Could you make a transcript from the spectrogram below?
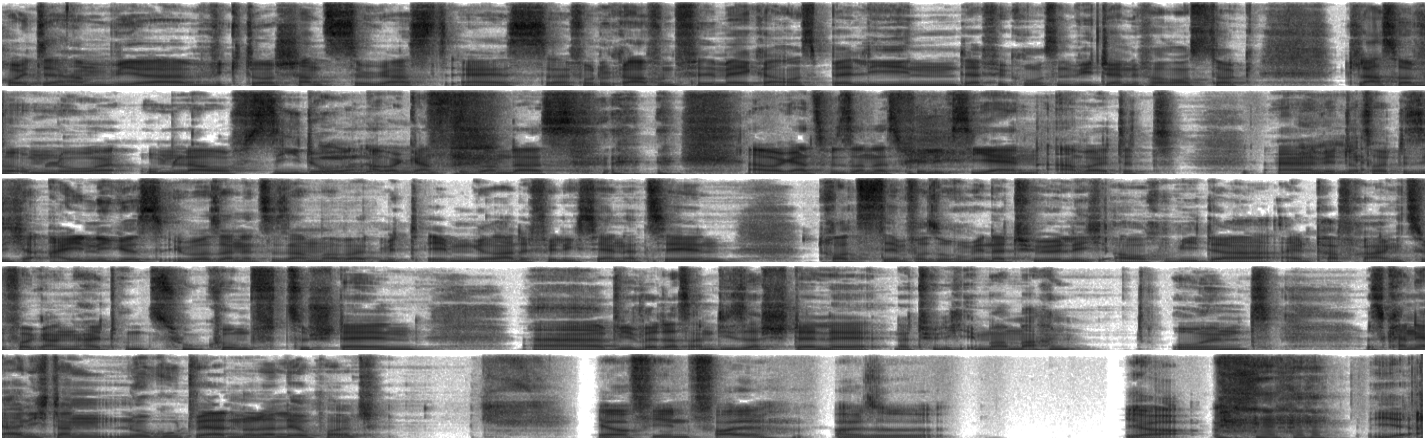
Heute haben wir Viktor Schanz zu Gast. Er ist äh, Fotograf und Filmmaker aus Berlin, der für Großen wie Jennifer Rostock, Glashäufer Umlauf, Sido, Umlauf. aber ganz besonders, aber ganz besonders Felix Jähn arbeitet. Er wird ja. uns heute sicher einiges über seine Zusammenarbeit mit eben gerade Felix Jähn erzählen. Trotzdem versuchen wir natürlich auch wieder ein paar Fragen zur Vergangenheit und Zukunft zu stellen, äh, wie wir das an dieser Stelle natürlich immer machen. Und es kann ja eigentlich dann nur gut werden, oder Leopold? Ja, auf jeden Fall. Also, ja. ja.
